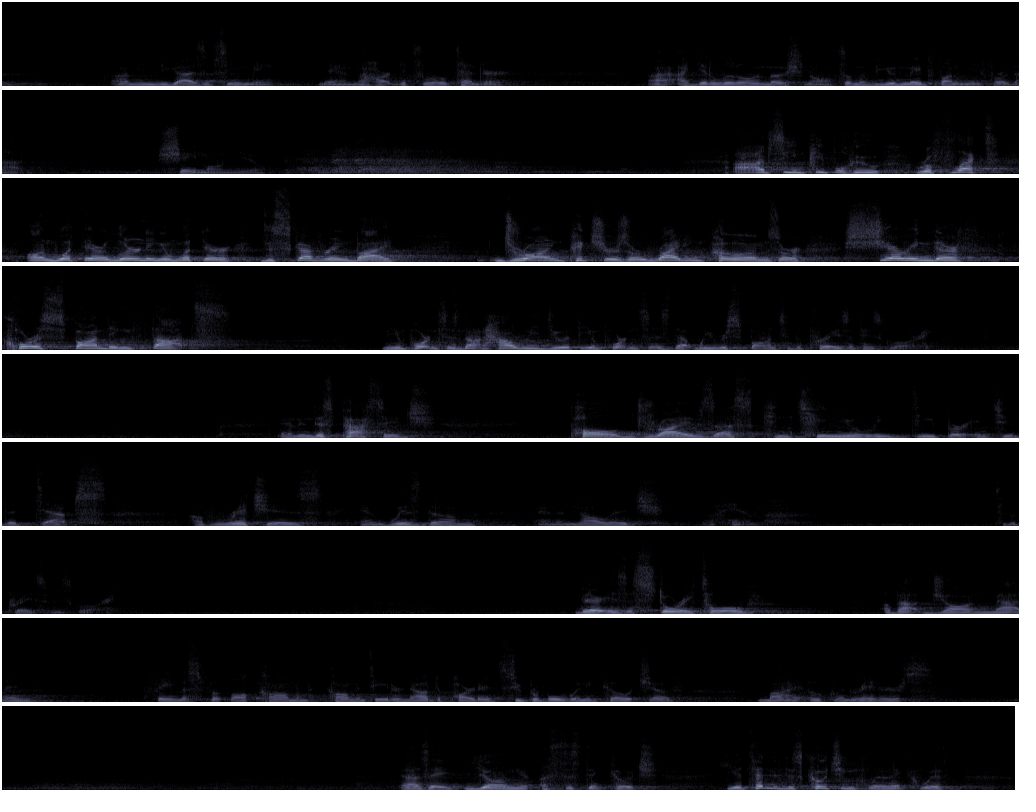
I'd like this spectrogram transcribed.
I mean, you guys have seen me. Man, my heart gets a little tender. I, I get a little emotional. Some of you have made fun of me for that. Shame on you. I've seen people who reflect on what they're learning and what they're discovering by drawing pictures or writing poems or sharing their corresponding thoughts. The importance is not how we do it, the importance is that we respond to the praise of His glory. And in this passage, Paul drives us continually deeper into the depths of riches and wisdom and a knowledge of Him to the praise of His glory. There is a story told about John Madden, famous football commentator, now departed, Super Bowl winning coach of my Oakland Raiders. As a young assistant coach, he attended this coaching clinic with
